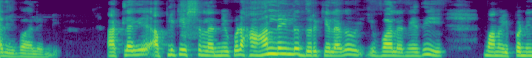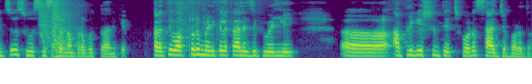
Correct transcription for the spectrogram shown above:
అది ఇవ్వాలండి. అట్లాగే అప్లికేషన్లు అన్నీ కూడా ఆన్లైన్లో దొరికేలాగా ఇవ్వాలనేది మనం ఇప్పటి నుంచో సూచిస్తున్నాం ప్రభుత్వానికి. ప్రతి ఒక్కరూ మెడికల్ కాలేజీకి వెళ్ళి అప్లికేషన్ తెచ్చుకోవడం సాధ్యపడదు.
